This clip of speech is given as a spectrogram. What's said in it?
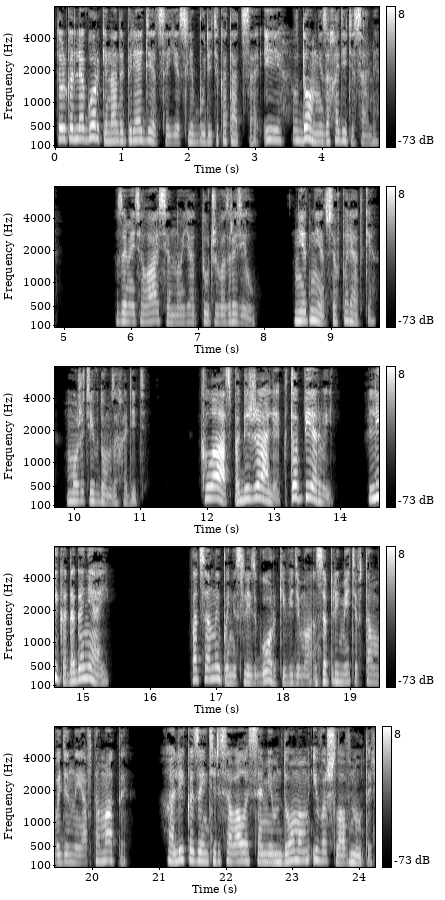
Только для горки надо переодеться, если будете кататься, и в дом не заходите сами. Заметила Ася, но я тут же возразил. Нет-нет, все в порядке, можете и в дом заходить. Класс, побежали! Кто первый? Лика, догоняй! Пацаны понеслись горки, видимо, заприметив там водяные автоматы, а Лика заинтересовалась самим домом и вошла внутрь.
